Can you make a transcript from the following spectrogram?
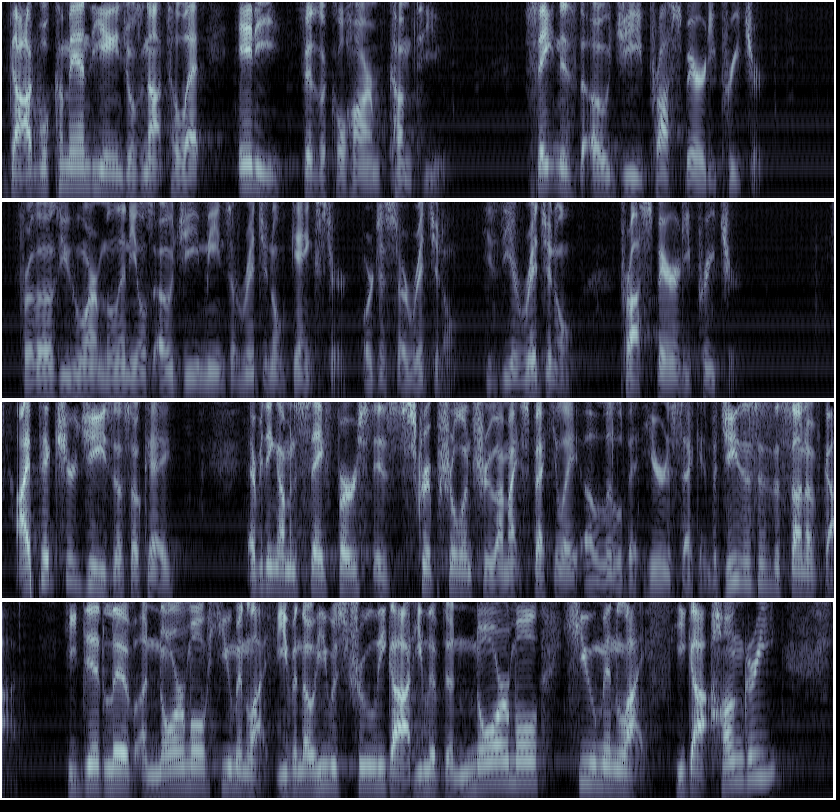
God will command the angels not to let any physical harm come to you. Satan is the OG prosperity preacher. For those of you who aren't millennials, OG means original gangster or just original. He's the original prosperity preacher. I picture Jesus, okay, Everything I'm going to say first is scriptural and true. I might speculate a little bit here in a second. But Jesus is the Son of God. He did live a normal human life. Even though he was truly God, he lived a normal human life. He got hungry,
